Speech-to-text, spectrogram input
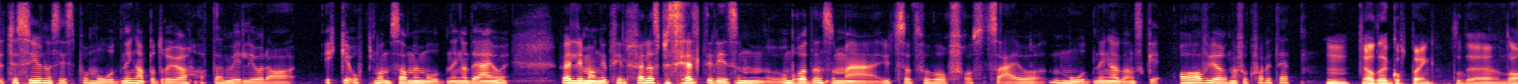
til syvende og sist på modninga på drua, at den vil jo da ikke oppnå den samme modning. Og det er jo veldig mange tilfeller, spesielt i de som, områdene som er utsatt for vårfrost, så er jo modninga ganske avgjørende for kvaliteten. Mm, ja, det er et godt poeng. Det, da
